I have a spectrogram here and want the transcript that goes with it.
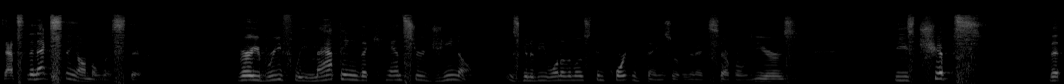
That's the next thing on the list there. Very briefly, mapping the cancer genome is going to be one of the most important things over the next several years. These chips that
